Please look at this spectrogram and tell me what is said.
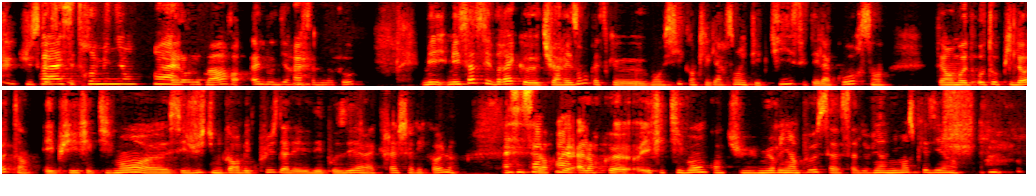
Jusqu'à ouais, c'est trop mignon. Ouais. Elle en est marre, elle nous dira ça bientôt. Mais, mais ça, c'est vrai que tu as raison, parce que moi aussi, quand les garçons étaient petits, c'était la course. T'es en mode autopilote, et puis effectivement, euh, c'est juste une corvée de plus d'aller les déposer à la crèche, à l'école. Ah, c'est ça. Alors que, alors que, effectivement, quand tu mûris un peu, ça, ça devient un immense plaisir.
